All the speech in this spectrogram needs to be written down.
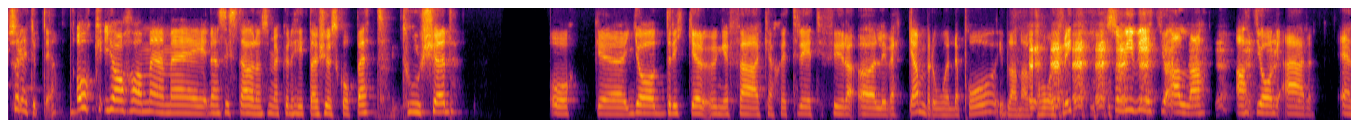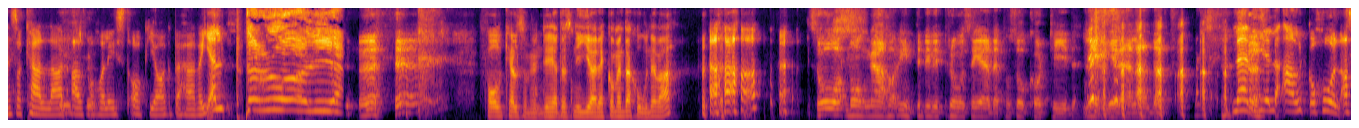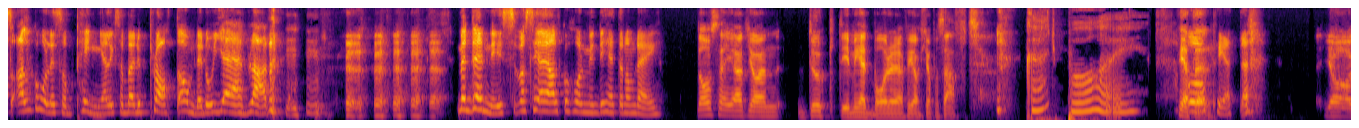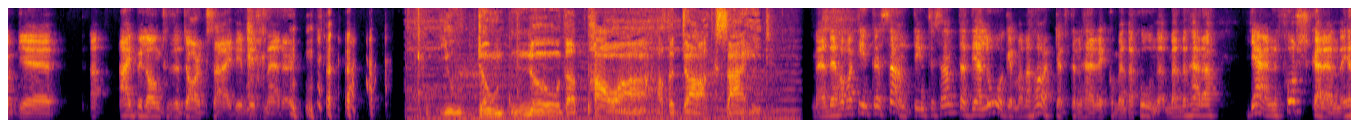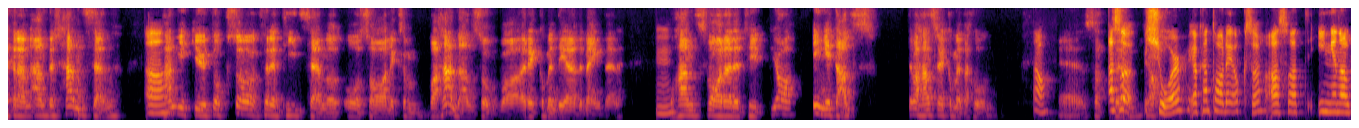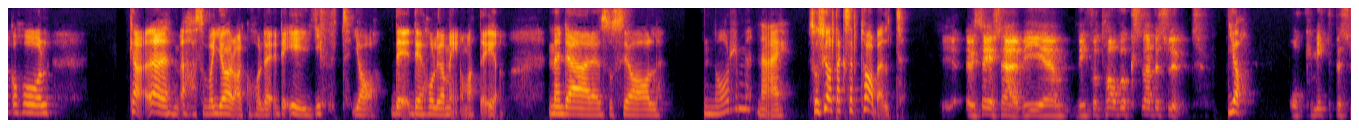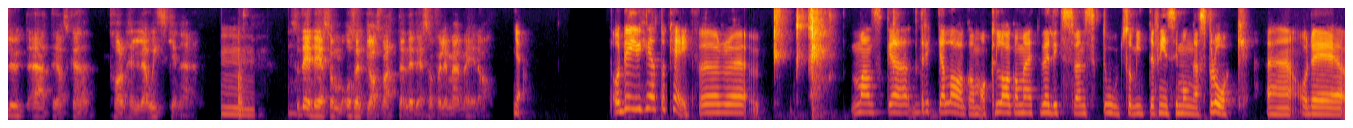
Så det är typ det. Och jag har med mig den sista ölen som jag kunde hitta i kylskåpet. Torshed. Och uh, jag dricker ungefär kanske 3 till 4 öl i veckan beroende på, ibland alkoholfritt. Så vi vet ju alla att jag är en så kallad alkoholist och jag behöver hjälp. Folkhälsomyndighetens nya rekommendationer va? Så många har inte blivit provocerade på så kort tid länge i det här landet. När det gäller alkohol, alltså alkohol är som pengar liksom, börjar du prata om det då jävlar. Men Dennis, vad säger Alkoholmyndigheten om dig? De säger att jag är en duktig medborgare för jag kör på saft. Good boy. Peter, Och Peter. Jag... Eh, I belong to the dark side in this matter. You don't know the power of the dark side. Men det har varit intressant. Intressanta dialoger man har hört efter den här rekommendationen. Men den här hjärnforskaren, heter han Anders Hansen? Ja. Han gick ut också för en tid sedan och, och sa liksom vad han ansåg var rekommenderade mängder. Mm. Och han svarade typ ja, inget alls. Det var hans rekommendation. ja. Eh, Så att, Alltså eh, ja. sure, jag kan ta det också. Alltså att ingen alkohol kan, äh, alltså vad gör alkohol? Det, det är ju gift, ja. Det, det håller jag med om att det är. Men det är en social norm? Nej. Socialt acceptabelt? Vi säger så här, vi, vi får ta vuxna beslut. Ja. Och mitt beslut är att jag ska ta den här lilla whiskyn här. Mm. Så det är det som, och så ett glas vatten, det är det som följer med mig idag. Och det är ju helt okej för eh, man ska dricka lagom och lagom är ett väldigt svenskt ord som inte finns i många språk. Eh, och det eh,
